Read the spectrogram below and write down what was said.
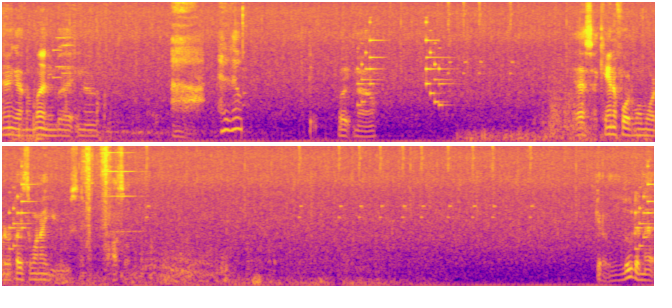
I ain't got no money, but you know. Ah, hello. Wait, no. Yes, I can't afford one more to replace the one I used. Awesome. Get a Ludenut.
